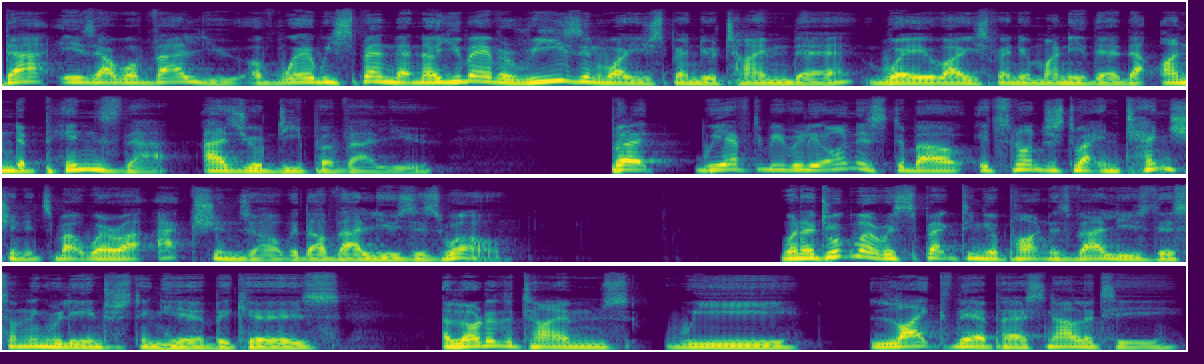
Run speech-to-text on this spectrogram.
that is our value of where we spend that. Now, you may have a reason why you spend your time there, why, you spend your money there that underpins that as your deeper value. But we have to be really honest about it's not just about intention, it's about where our actions are with our values as well. When I talk about respecting your partner's values, there's something really interesting here because a lot of the times we like their personality,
